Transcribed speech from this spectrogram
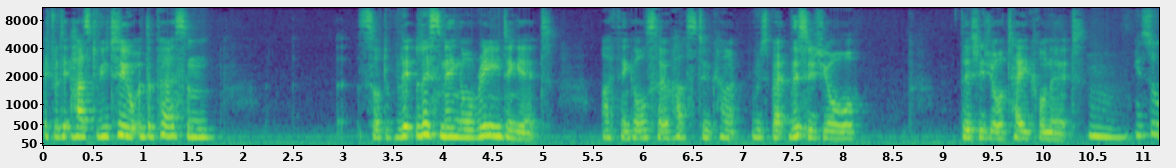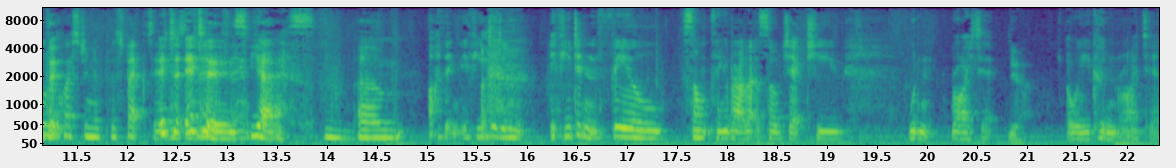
if it has to be too the person sort of li- listening or reading it, I think also has to kind of respect this is your this is your take on it. It's all The- a question of perspective. It, isn't it I is, think? yes. Um, I think if you didn't if you didn't feel something about that subject, you wouldn't write it, Yeah. or you couldn't write it.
